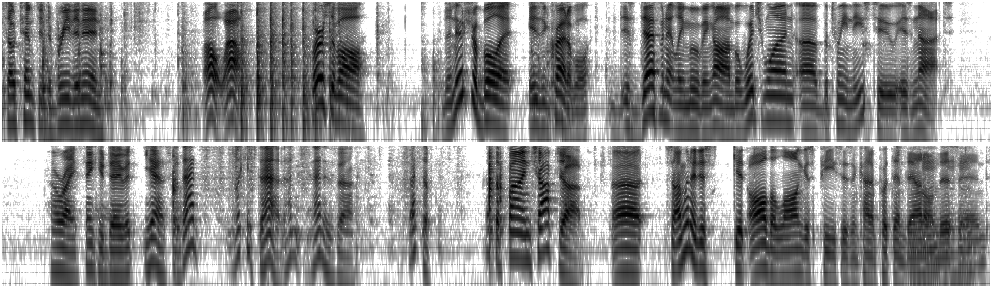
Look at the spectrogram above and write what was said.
So tempted to breathe it in. Oh wow. First of all, the NutriBullet is incredible. Is definitely moving on, but which one uh, between these two is not? All right, thank you, David. Yeah, so that's look at that. That, that is a that's a that's a fine chop job. Uh, so I'm gonna just get all the longest pieces and kind of put them down on this end.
